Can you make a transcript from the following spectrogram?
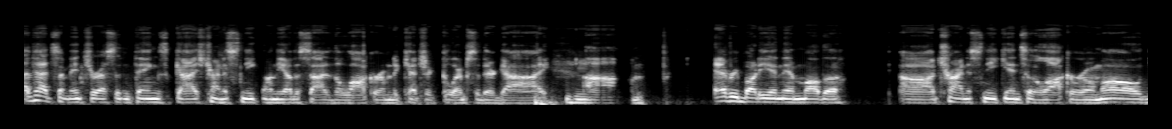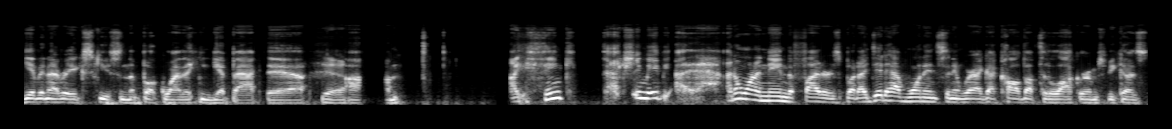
I've had some interesting things. Guys trying to sneak on the other side of the locker room to catch a glimpse of their guy Mhm. um, everybody and their mother uh, trying to sneak into the locker room. Oh, giving every excuse in the book why they can get back there. yeah. Um, I think actually maybe I, I don't want to name the fighters, but I did have one incident where I got called up to the locker rooms because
